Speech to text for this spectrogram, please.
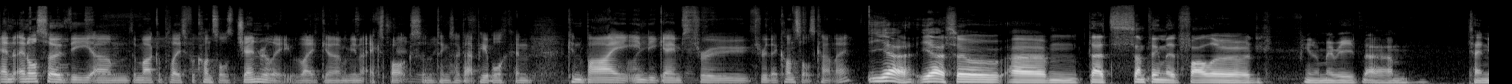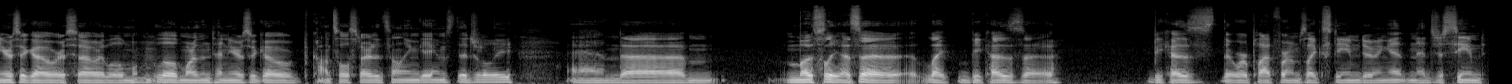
and and also the um, the marketplace for consoles generally, like um, you know Xbox and things like that. People can can buy indie games through through their consoles, can't they? Yeah, yeah. So um, that's something that followed, you know, maybe um, ten years ago or so, or a little Mhm. a little more than ten years ago. Console started selling games digitally, and um, mostly as a like because uh, because there were platforms like Steam doing it, and it just seemed.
